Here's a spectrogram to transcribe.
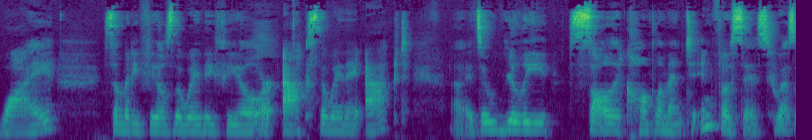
why somebody feels the way they feel or acts the way they act. Uh, it's a really solid complement to Infosys, who has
